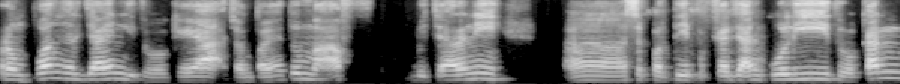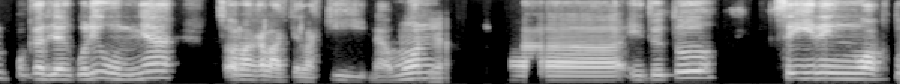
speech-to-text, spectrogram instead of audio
perempuan ngerjain gitu. Kayak contohnya tuh maaf bicara nih eh, seperti pekerjaan kuli itu. Kan pekerjaan kuli umumnya seorang laki-laki. Namun Ya. eh, itu tuh seiring waktu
